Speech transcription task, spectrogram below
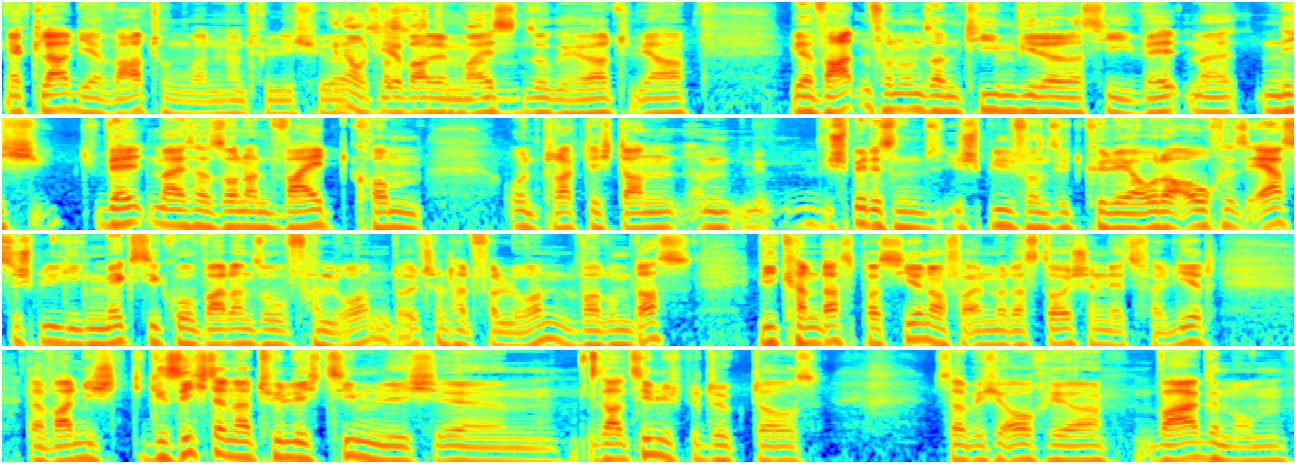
Ja klar, die Erwartungen waren natürlich höher. Genau, das die Erwartungen bei den meisten so gehört. Ja, wir erwarten von unserem Team wieder, dass sie Weltme nicht Weltmeister, sondern weit kommen und praktisch dann ähm, spätestens Spiel von Südkorea oder auch das erste Spiel gegen Mexiko war dann so verloren. Deutschland hat verloren. Warum das? Wie kann das passieren auf einmal, dass Deutschland jetzt verliert? Da waren die, die Gesichter natürlich ziemlich, ähm, sahen ziemlich bedrückt aus. Das habe ich auch ja wahrgenommen.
